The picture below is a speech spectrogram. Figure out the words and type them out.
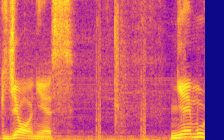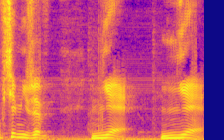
Gdzie on jest? Nie mówcie mi, że... Nie! Nie!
